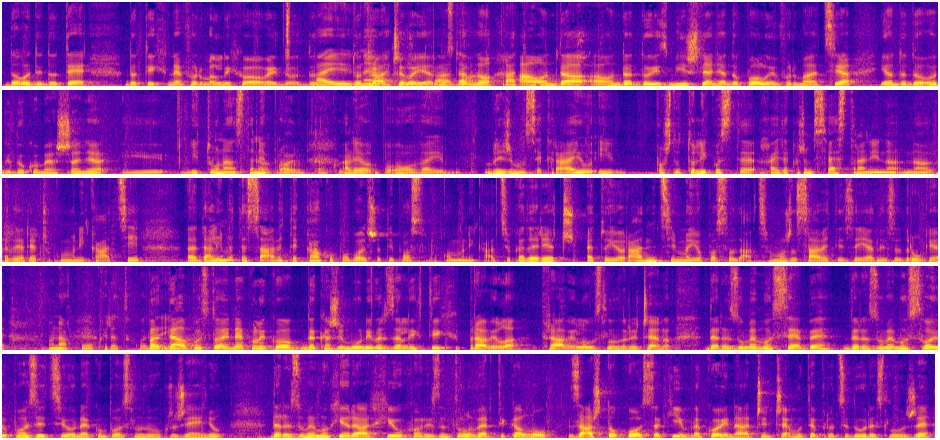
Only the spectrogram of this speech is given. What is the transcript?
dovodi do te do tih neformalnih ovaj do do, pa do tračeva jednostavno pa, da, a onda a onda do izmišljanja do poluinformacija i onda dovodi do komešanja i i tu nastane tako problem je, tako je. ali ovaj bližimo se kraju i pošto toliko ste, hajde da kažem, svestrani na, na, kada je reč o komunikaciji, da li imate savete kako poboljšati poslovnu komunikaciju? Kada je reč, eto, i o radnicima i o poslodavcima, možda saveti za jedne i za druge, onako ukratko. Pa da, da postoje nekoliko, da kažem, univerzalnih tih pravila, pravila uslovno rečeno, da razumemo sebe, da razumemo svoju poziciju u nekom poslovnom okruženju, da razumemo hjerarhiju, horizontalnu, vertikalnu, zašto, ko, sa kim, na koji način, čemu te procedure služe, e,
